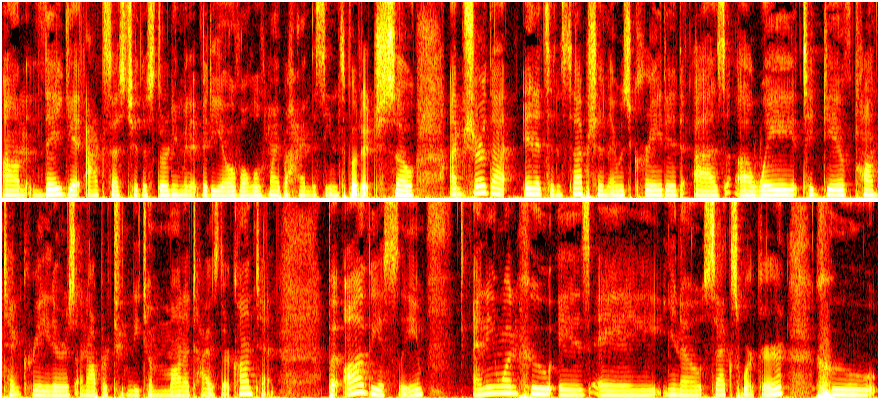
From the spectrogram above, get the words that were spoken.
Um, they get access to this 30 minute video of all of my behind the scenes footage. So I'm sure that in its inception, it was created as a way to give content creators an opportunity to monetize their content. But obviously, anyone who is a you know sex worker who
